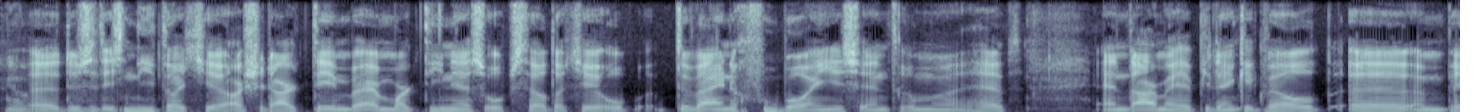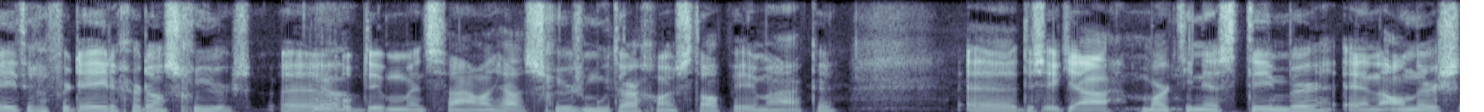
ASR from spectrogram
Ja. Dus het is niet dat je, als je daar Timber en Martinez opstelt, dat je op te weinig voetbal in je centrum hebt. En daarmee heb je denk ik wel een betere verdediger dan Schuurs Ja. op dit moment staan. Want ja, Schuurs moet daar gewoon stappen in maken. Dus ik ja, Martinez Timber en anders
